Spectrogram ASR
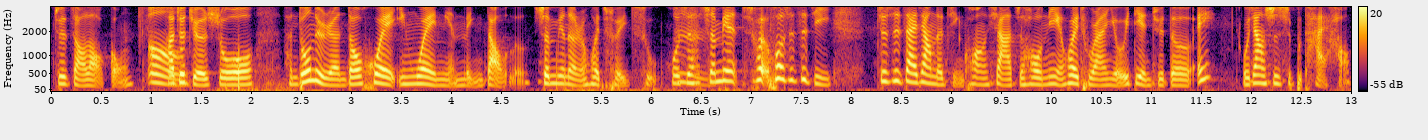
就是找老公，嗯，他就觉得说，很多女人都会因为年龄到了，身边的人会催促，或是嗯。身边会，或是自己就是在这样的情况下之后，你也会突然有一点觉得，哎、我这样试是不太好。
